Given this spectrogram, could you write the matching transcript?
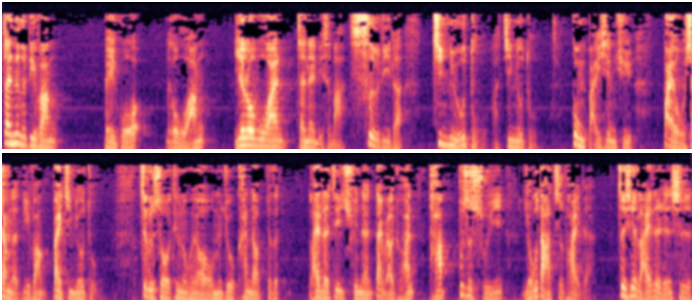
在那个地方，北国那个王耶罗波安在那里什么设立了金牛犊啊，金牛犊供百姓去拜偶像的地方，拜金牛犊。这个时候，听众朋友，我们就看到这个。来的这一群人代表团，他不是属于犹大支派的。这些来的人是，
